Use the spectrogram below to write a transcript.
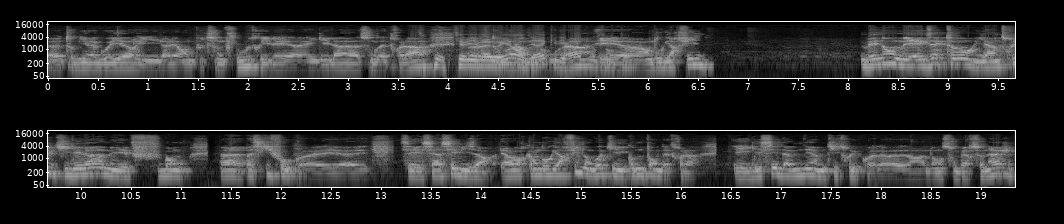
Euh, Maguire, il a l'air un peu de s'en foutre, il est, il est là sans être là. Euh, Tom Maguire, on dirait qu'il est voilà. pas Et euh, Andrew Garfield. Mais non, mais exactement. Il y a un truc, il est là, mais bon, voilà, parce qu'il faut quoi. Euh, c'est assez bizarre. Et alors qu'Andrew Garfield, on voit qu'il est content d'être là, et il essaie d'amener un petit truc quoi dans, son personnage,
